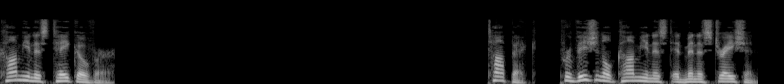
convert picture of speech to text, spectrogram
Communist takeover Topic: Provisional Communist administration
